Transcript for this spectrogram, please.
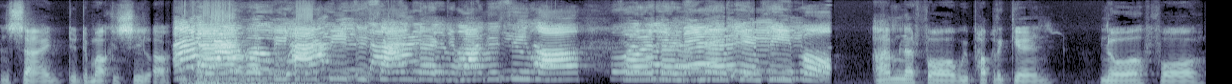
and sign the democracy law. I would be happy to sign the democracy law for the American people. I'm not for Republican nor for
